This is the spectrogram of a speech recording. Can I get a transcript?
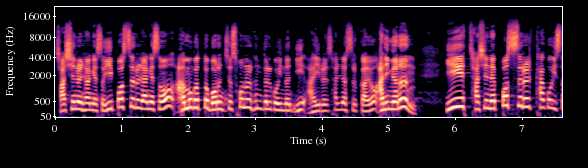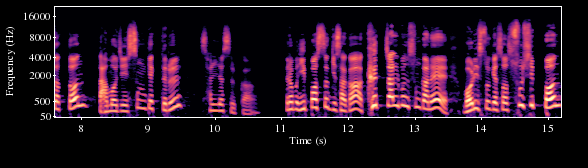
자신을 향해서 이 버스를 향해서 아무것도 모른 채 손을 흔들고 있는 이 아이를 살렸을까요? 아니면은 이 자신의 버스를 타고 있었던 나머지 승객들을 살렸을까? 여러분 이 버스 기사가 그 짧은 순간에 머릿속에서 수십 번,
